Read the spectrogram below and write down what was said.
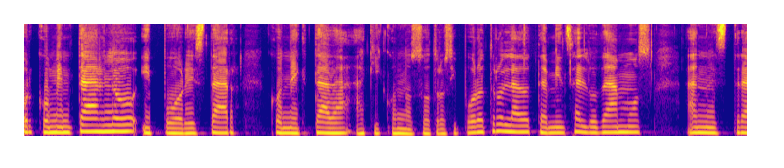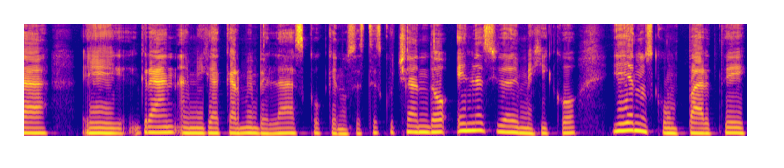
por comentarlo y por estar conectada aquí con nosotros. Y por otro lado, también saludamos a nuestra eh, gran amiga Carmen Velasco, que nos está escuchando en la Ciudad de México y ella nos comparte,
